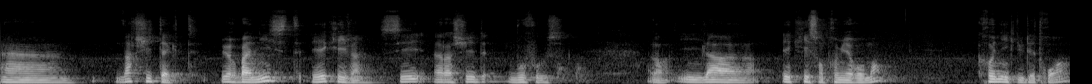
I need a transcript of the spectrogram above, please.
un architecte, urbaniste et écrivain, c'est Rachid Boufous. Alors, il a écrit son premier roman, Chronique du Détroit,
